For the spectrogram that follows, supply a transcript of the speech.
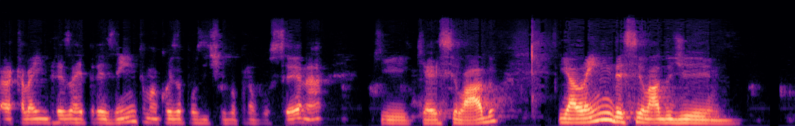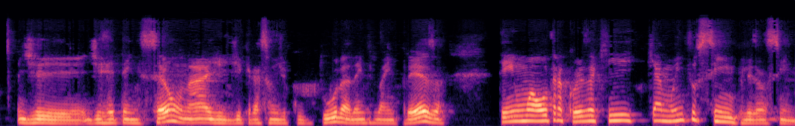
aquela empresa representa uma coisa positiva para você, né? Que, que é esse lado. E além desse lado de, de, de retenção, né? De, de criação de cultura dentro da empresa, tem uma outra coisa que, que é muito simples, assim.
